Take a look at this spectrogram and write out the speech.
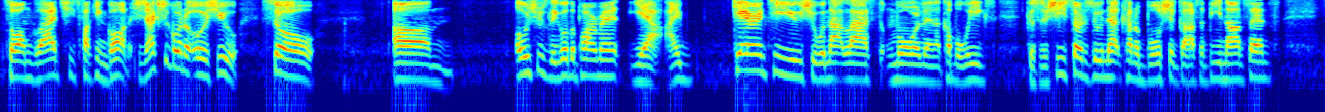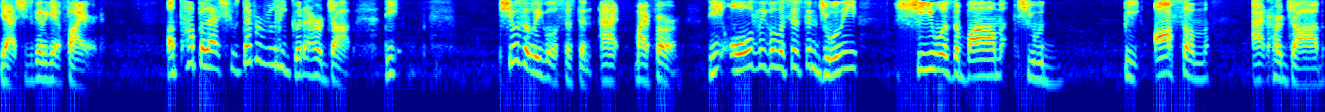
So I'm glad she's fucking gone. She's actually going to OSU. So, um, OSU's legal department, yeah, I guarantee you she will not last more than a couple weeks because if she starts doing that kind of bullshit, gossipy nonsense, yeah, she's gonna get fired. On top of that, she was never really good at her job. The she was a legal assistant at my firm. The old legal assistant, Julie, she was the bomb. She would be awesome at her job,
